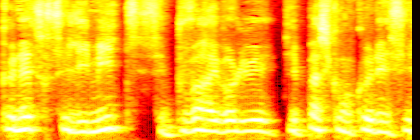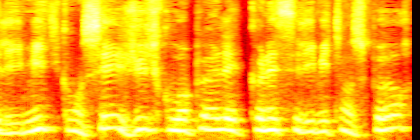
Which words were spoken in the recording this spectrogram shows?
connaître ses limites, c'est pouvoir évoluer. C'est parce qu'on connaît ses limites qu'on sait jusqu'où on peut aller. Connaître ses limites en sport,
